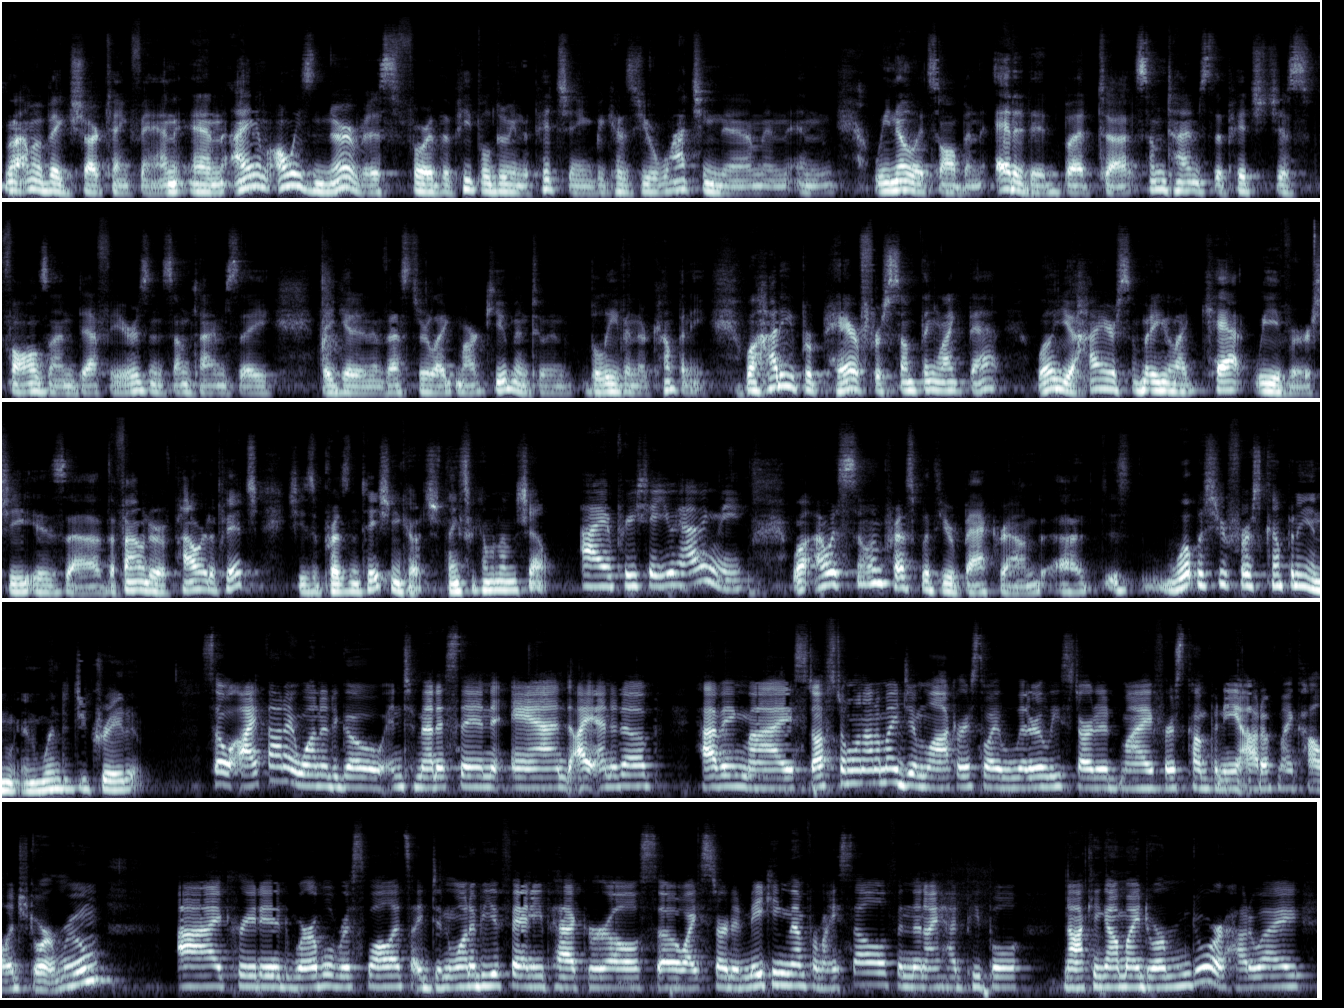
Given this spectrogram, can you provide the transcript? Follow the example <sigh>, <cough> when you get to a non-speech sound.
Well, I'm a big Shark Tank fan, and I am always nervous for the people doing the pitching because you're watching them, and, and we know it's all been edited, but uh, sometimes the pitch just falls on deaf ears, and sometimes they, they get an investor like Mark Cuban to believe in their company. Well, how do you prepare for something like that? Well, you hire somebody like Kat Weaver. She is uh, the founder of Power to Pitch. She's a presentation coach. Thanks for coming on the show. I appreciate you having me. Well, I was so impressed with your background. Uh, what was your first company and, and when did you create it? So I thought I wanted to go into medicine, and I ended up having my stuff stolen out of my gym locker. So I literally started my first company out of my college dorm room. I created wearable wrist wallets. I didn't want to be a fanny pack girl, so I started making them for myself. And then I had people knocking on my dorm door. How do I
